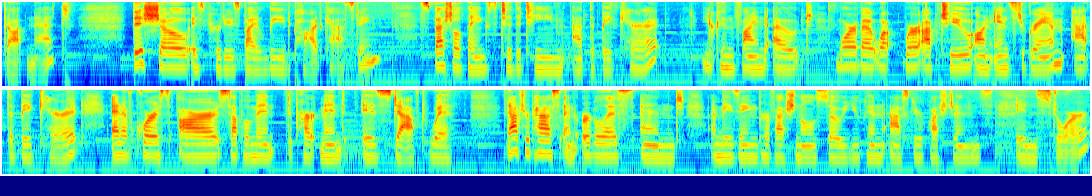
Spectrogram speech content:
dot net. This show is produced by Lead Podcasting. Special thanks to the team at The Big Carrot. You can find out more about what we're up to on Instagram at The Big Carrot. And of course, our supplement department is staffed with naturopaths and herbalists and amazing professionals, so you can ask your questions in store.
